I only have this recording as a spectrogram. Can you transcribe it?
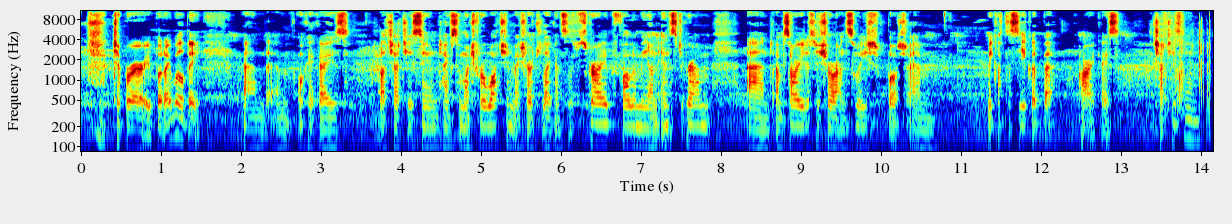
Tipperary, but I will be. And um, okay, guys, I'll chat to you soon. Thanks so much for watching. Make sure to like and subscribe. Follow me on Instagram. And I'm sorry this is short and sweet, but um, we got to see a good bit. Alright, guys, chat to you soon.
